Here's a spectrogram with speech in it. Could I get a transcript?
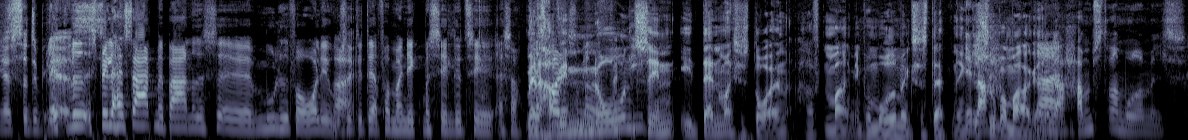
Ja, så det bliver... jeg ved, spille hasard med barnets øh, mulighed for overlevelse. Nej. Det er derfor, man ikke må sælge det til... Altså, Men jeg har vi det noget, nogensinde i Danmarks historien haft mangel på modermælkserstatning i supermarkedet? Eller hamstret modermælks.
